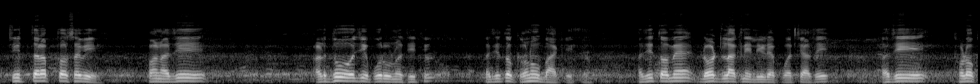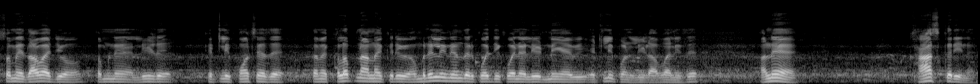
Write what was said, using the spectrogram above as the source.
જીત તરફ તો સવી, પણ હજી અડધું હજી પૂરું નથી થયું. હજી તો ઘણું બાકી છે. હજી તો અમે દોઢ લાખની લીડે પહોંચ્યા છીએ. હજી થોડોક સમય જવા દો તમને લીડ કેટલી પહોંચે છે. તમે કલ્પના ન કરી હોય, અમરેલીની અંદર કોઈ દી કોઈને લીડ નહીં આવી, એટલી પણ લીડ આવવાની છે. અને ખાસ કરીને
